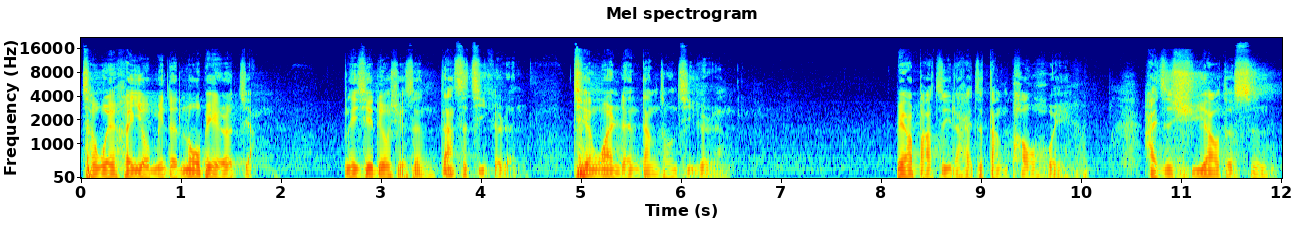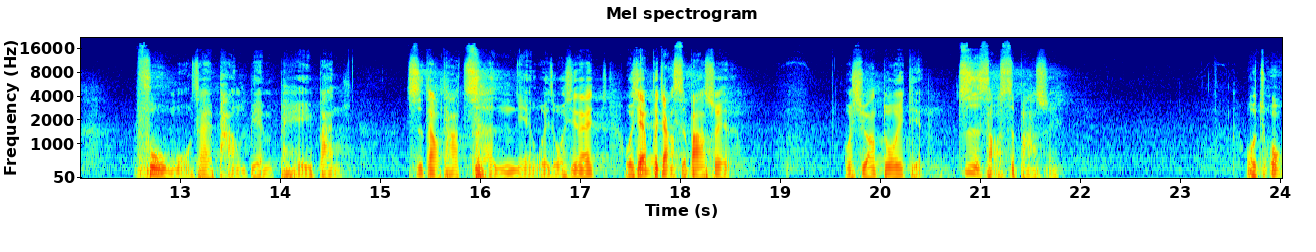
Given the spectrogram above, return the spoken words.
成为很有名的诺贝尔奖，那些留学生，那是几个人，千万人当中几个人，不要把自己的孩子当炮灰，孩子需要的是父母在旁边陪伴，直到他成年为止。我现在我现在不讲十八岁了，我希望多一点，至少十八岁。我我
